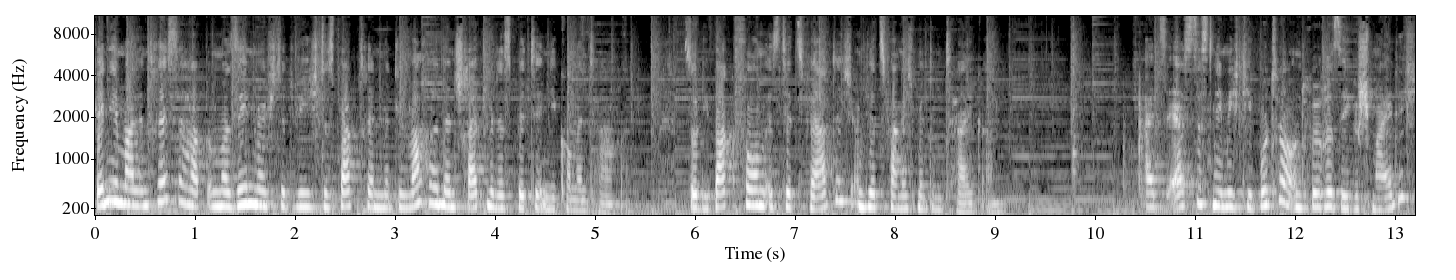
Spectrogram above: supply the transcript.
Wenn ihr mal Interesse habt und mal sehen möchtet, wie ich das Backtrennmittel mache, dann schreibt mir das bitte in die Kommentare. So, die Backform ist jetzt fertig und jetzt fange ich mit dem Teig an. Als erstes nehme ich die Butter und rühre sie geschmeidig.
